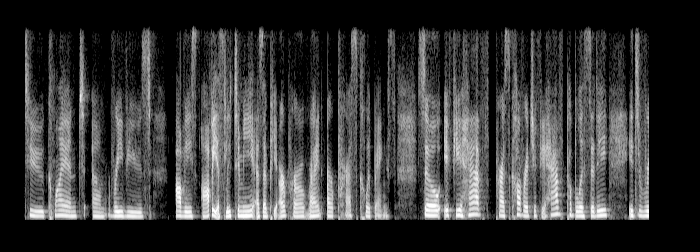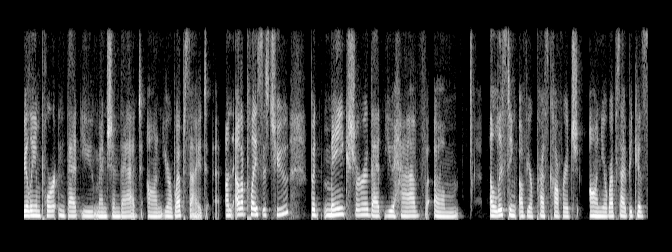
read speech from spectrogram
to client um, reviews obvious obviously to me as a PR pro, right, are press clippings. So if you have press coverage, if you have publicity, it's really important that you mention that on your website, on other places too, but make sure that you have um, a listing of your press coverage on your website because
